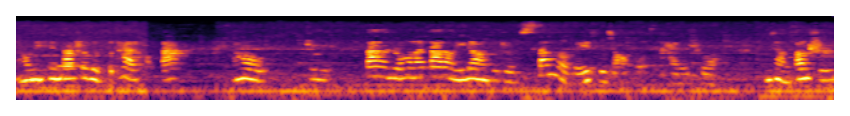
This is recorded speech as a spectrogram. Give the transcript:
然后那天搭车就不太好搭，然后就是搭的时候，后来搭到一辆就是三个维族小伙子开的车，你想当时。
